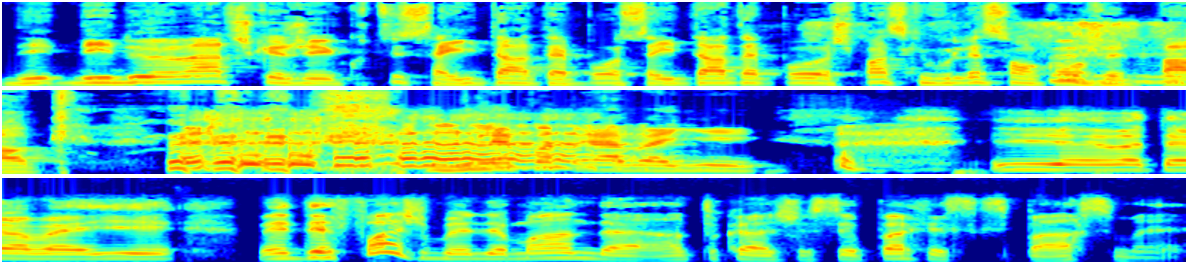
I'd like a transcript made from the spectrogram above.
des, deux matchs que j'ai écoutés, ça y tentait pas. Ça y tentait pas. Je pense qu'il voulait son congé de Pâques. il voulait pas travailler. Il voulait pas travailler. Mais des fois, je me demande, en tout cas, je sais pas qu'est-ce qui se passe, mais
